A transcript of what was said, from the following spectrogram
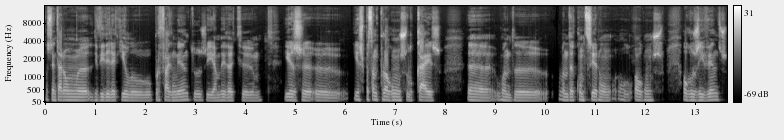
Eles tentaram uh, dividir aquilo por fragmentos e à medida que ias, ias passando por alguns locais onde, onde aconteceram alguns, alguns eventos,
